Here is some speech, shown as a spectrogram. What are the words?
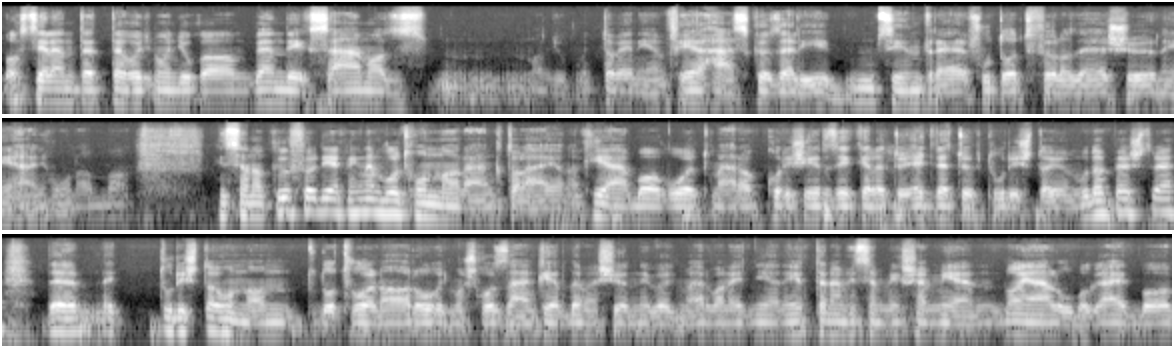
azt jelentette, hogy mondjuk a vendégszám az mondjuk, mit tudom ilyen félház közeli szintre futott föl az első néhány hónapban hiszen a külföldiek még nem volt honnan ránk találjanak. Hiába volt már akkor is érzékelhető, hogy egyre több turista jön Budapestre, de egy turista honnan tudott volna arról, hogy most hozzánk érdemes jönni, vagy már van egy ilyen étterem, hiszen még semmilyen ajánlóba, guide-ba,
